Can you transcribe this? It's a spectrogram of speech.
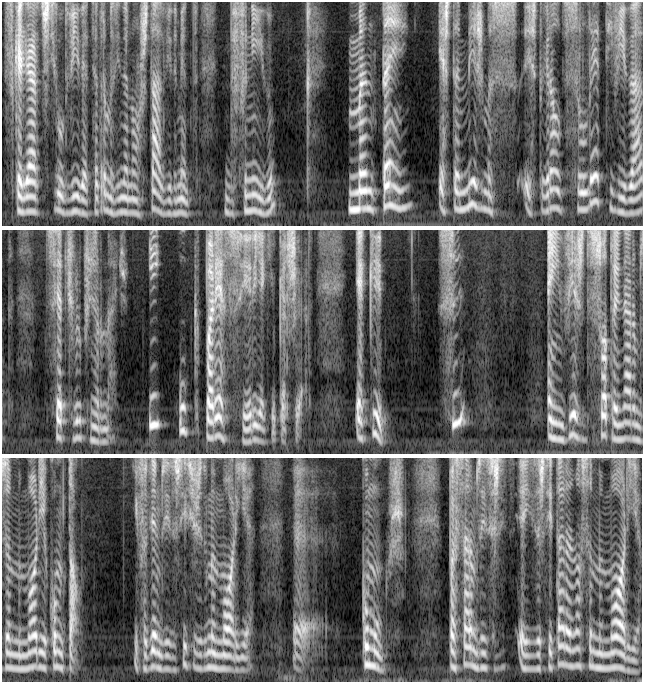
se calhar, de estilo de vida, etc., mas ainda não está devidamente definido, mantém esta mesma, este grau de seletividade de certos grupos neuronais. E o que parece ser, e é aqui eu quero chegar, é que se em vez de só treinarmos a memória como tal e fazermos exercícios de memória uh, comuns, passarmos a, a exercitar a nossa memória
